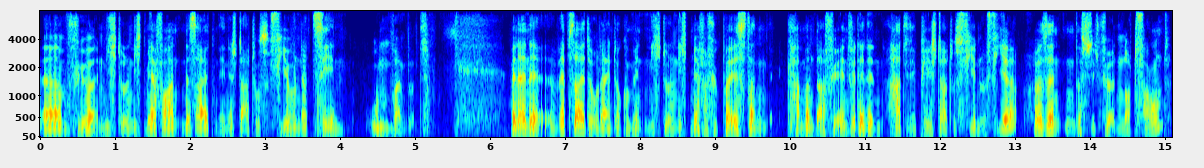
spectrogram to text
ähm, für nicht oder nicht mehr vorhandene Seiten in den Status 410 umwandelt. Wenn eine Webseite oder ein Dokument nicht oder nicht mehr verfügbar ist, dann kann man dafür entweder den HTTP-Status 404 senden, das steht für Not Found,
